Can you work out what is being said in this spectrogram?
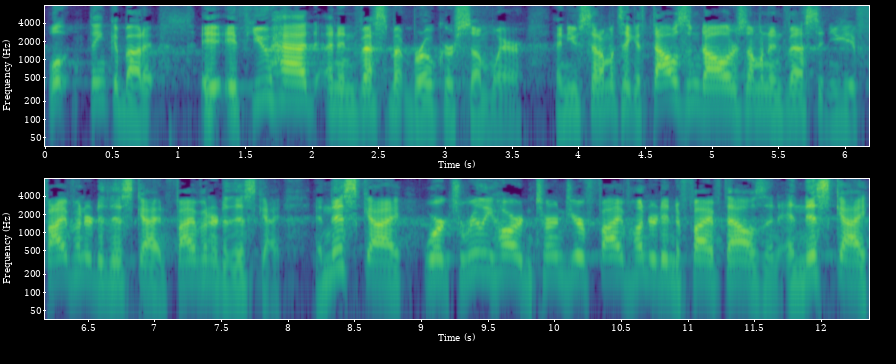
Well, think about it. If you had an investment broker somewhere and you said, I'm going to take $1,000, I'm going to invest it, and you gave 500 to this guy and 500 to this guy, and this guy worked really hard and turned your 500 into 5,000, and this guy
